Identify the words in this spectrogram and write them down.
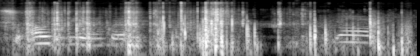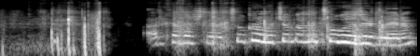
Şu Audi'yi yerine koyalım. Ya arkadaşlar çok ama çok ama çok özür dilerim.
